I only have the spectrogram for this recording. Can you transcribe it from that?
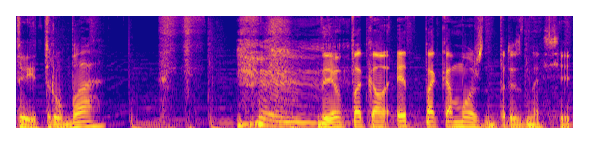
«Ты труба?» Да пока, это пока можно произносить.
